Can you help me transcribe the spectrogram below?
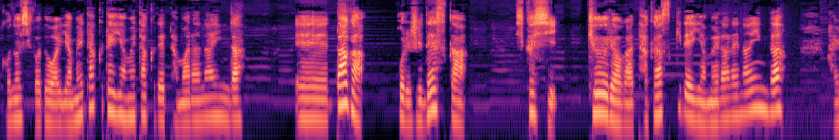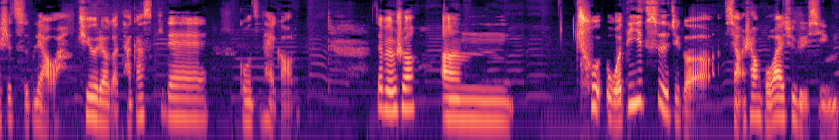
この仕事は辞めたくて辞めたくてたまらないんだ。えー、だが、 或者是ですが、しかし、給料が高すぎて辞められないんだ。还是辞不了啊，給料が高すぎて，工资太高了。再比如说，嗯，出我第一次这个想上国外去旅行，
